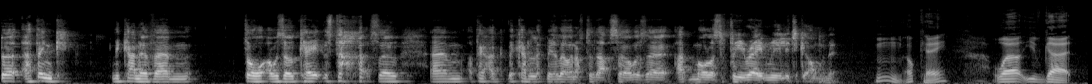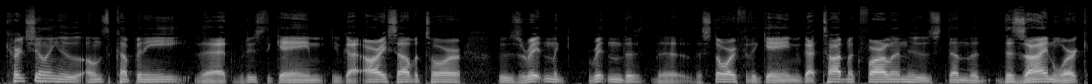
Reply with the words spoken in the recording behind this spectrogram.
but I think they kind of um, thought I was okay at the start. So um, I think I, they kind of left me alone after that. So I was uh, I had more or less a free reign really to get on with it. Hmm. Okay. Well, you've got Curt Schilling who owns the company that produced the game. You've got R.A. Salvatore who's written the written the, the, the story for the game. You've got Todd McFarlane who's done the design work.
